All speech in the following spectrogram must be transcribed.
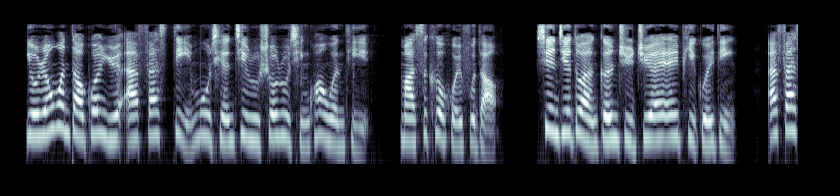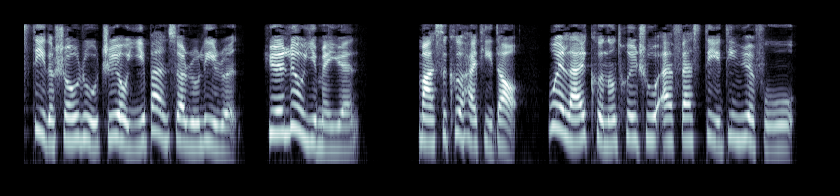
有人问到关于 FSD 目前计入收入情况问题，马斯克回复道：“现阶段根据 GAAP 规定，FSD 的收入只有一半算入利润，约六亿美元。”马斯克还提到，未来可能推出 FSD 订阅服务，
